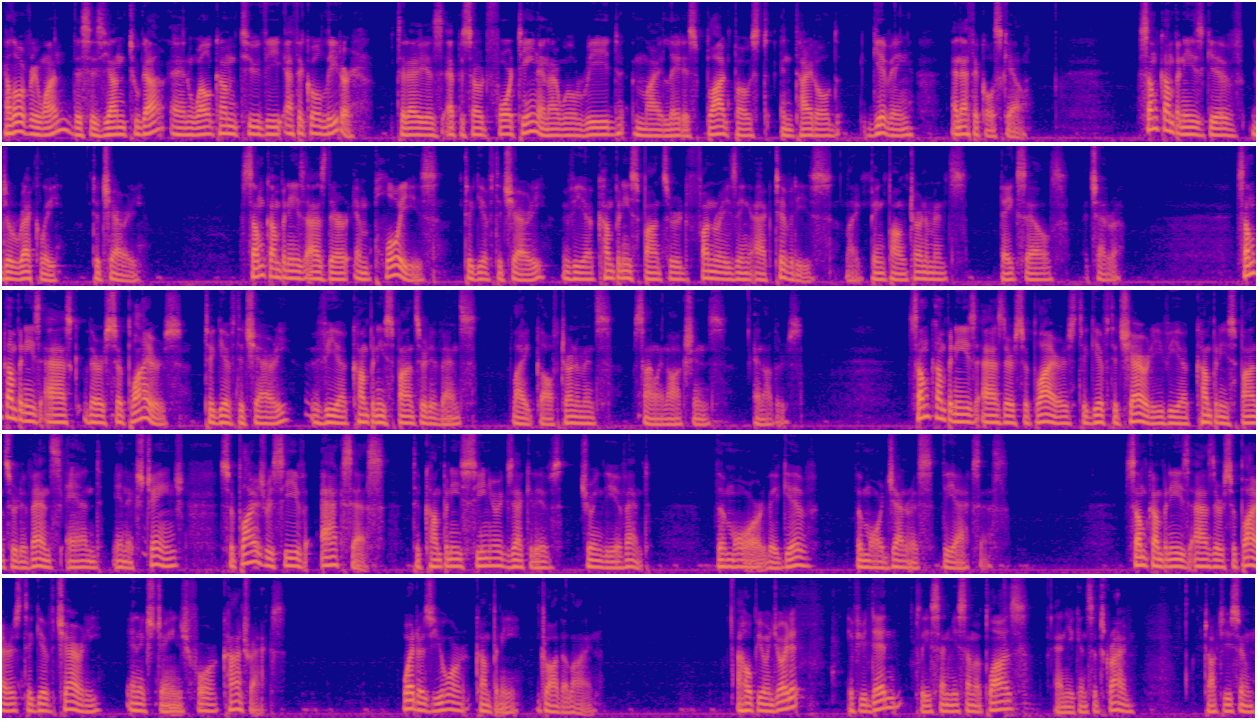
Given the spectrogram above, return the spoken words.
Hello, everyone. This is Jan Tuga, and welcome to The Ethical Leader. Today is episode 14, and I will read my latest blog post entitled Giving an Ethical Scale. Some companies give directly to charity. Some companies ask their employees to give to charity via company sponsored fundraising activities like ping pong tournaments, bake sales, etc. Some companies ask their suppliers to give to charity via company sponsored events like golf tournaments, silent auctions, and others. Some companies ask their suppliers to give to charity via company sponsored events, and in exchange, suppliers receive access to company senior executives during the event. The more they give, the more generous the access. Some companies ask their suppliers to give charity in exchange for contracts. Where does your company draw the line? I hope you enjoyed it. If you did, please send me some applause and you can subscribe. Talk to you soon.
